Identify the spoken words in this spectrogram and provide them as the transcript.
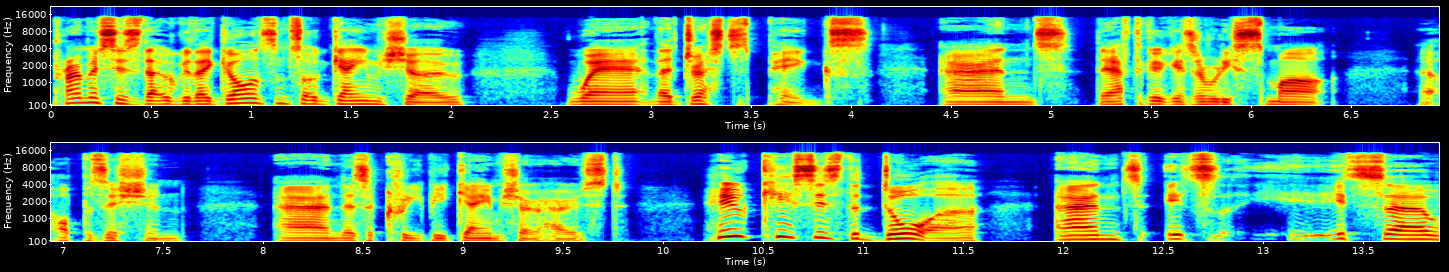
premise is that they go on some sort of game show where they're dressed as pigs and they have to go against a really smart uh, opposition. And there's a creepy game show host who kisses the daughter, and it's it's uh,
